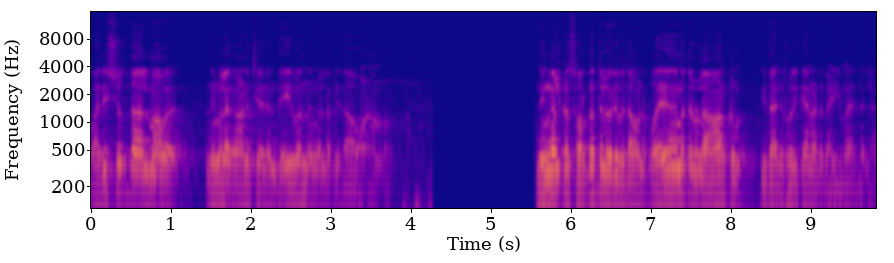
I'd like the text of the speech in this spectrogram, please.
പരിശുദ്ധാത്മാവ് നിങ്ങളെ കാണിച്ചു തരും ദൈവം നിങ്ങളുടെ പിതാവാണെന്ന്. നിങ്ങൾക്ക് സ്വർഗത്തിലൊരു വിധമുണ്ട് പഴയ നിയമത്തിലുള്ള ആർക്കും ഇത് അനുഭവിക്കാനായിട്ട് കഴിയുമായിരുന്നില്ല.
